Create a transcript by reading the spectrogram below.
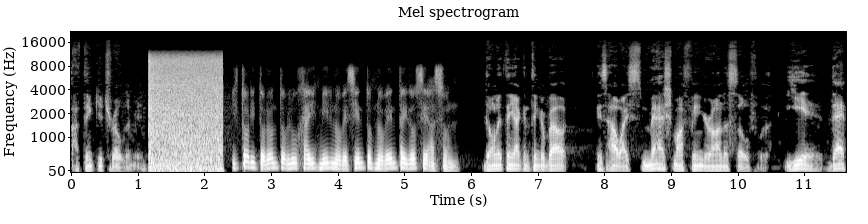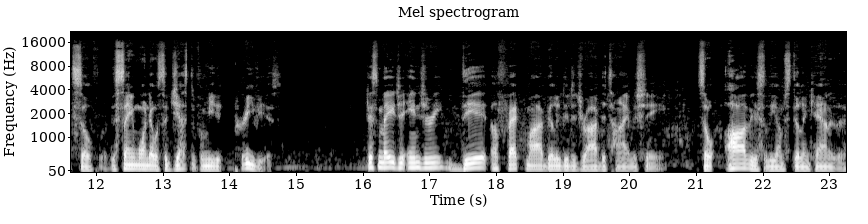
I think you're trolling me. History Toronto Blue Jays 1992 season. The only thing I can think about is how I smashed my finger on the sofa. Yeah, that sofa. The same one that was suggested for me previous. This major injury did affect my ability to drive the time machine. So obviously I'm still in Canada.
